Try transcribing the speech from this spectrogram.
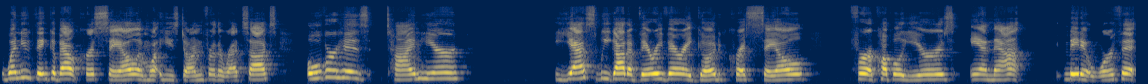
when you think about Chris Sale and what he's done for the Red Sox over his time here, yes, we got a very, very good Chris Sale for a couple years, and that made it worth it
